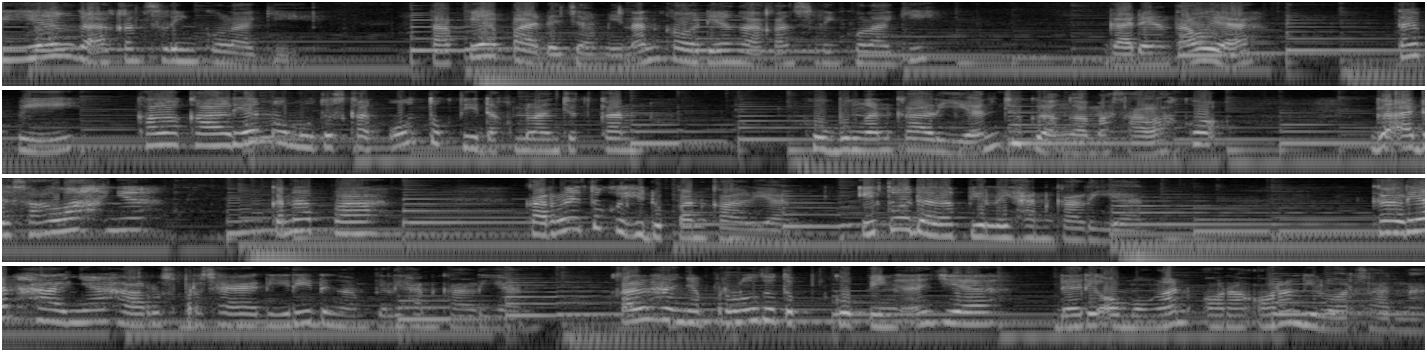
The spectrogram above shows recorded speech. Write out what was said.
dia nggak akan selingkuh lagi. Tapi apa ada jaminan kalau dia nggak akan selingkuh lagi? Nggak ada yang tahu ya. Tapi, kalau kalian memutuskan untuk tidak melanjutkan hubungan kalian juga nggak masalah kok. Nggak ada salahnya. Kenapa? Karena itu kehidupan kalian. Itu adalah pilihan kalian. Kalian hanya harus percaya diri dengan pilihan kalian. Kalian hanya perlu tutup kuping aja dari omongan orang-orang di luar sana.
